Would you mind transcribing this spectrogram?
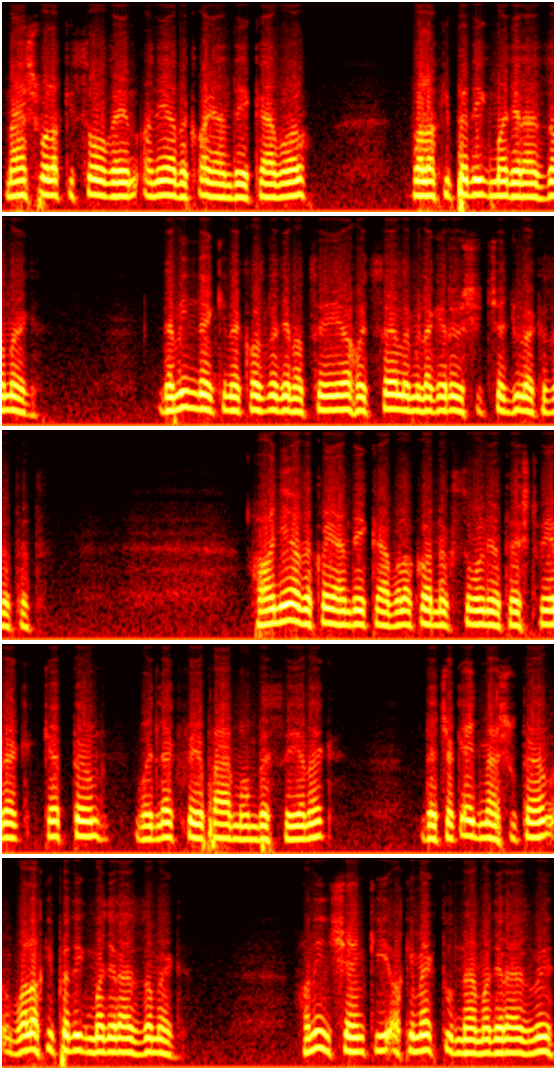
Más valaki szolgáljon a nyelvek ajándékával, valaki pedig magyarázza meg. De mindenkinek az legyen a célja, hogy szellemileg erősítse a gyülekezetet. Ha a nyelvek ajándékával akarnak szólni a testvérek, ketten vagy legfeljebb hárman beszéljenek, de csak egymás után valaki pedig magyarázza meg. Ha nincs senki, aki meg tudná magyarázni,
